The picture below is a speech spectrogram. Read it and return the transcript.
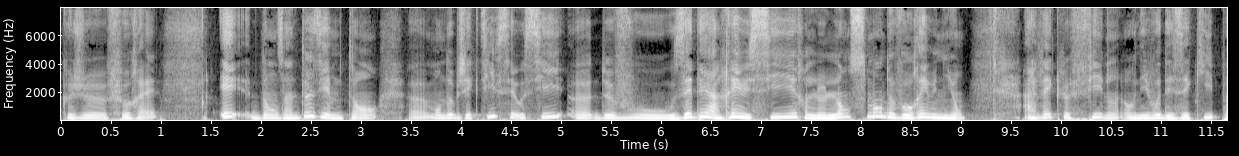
que je ferai. Et dans un deuxième temps, euh, mon objectif, c'est aussi euh, de vous aider à réussir le lancement de vos réunions avec le fil au niveau des équipes,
